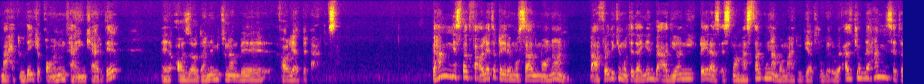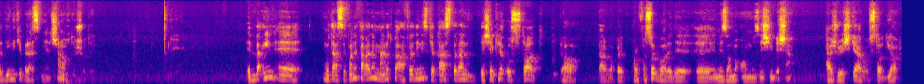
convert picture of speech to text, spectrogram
محدوده‌ای که قانون تعیین کرده آزادانه می‌تونن به فعالیت بپردازن. به همین نسبت فعالیت غیر مسلمانان و افرادی که متدین به ادیانی غیر از اسلام هستن اونم با محدودیت روبروه. از جمله همین ستادینی که به رسمیت شناخته شده. و این متاسفانه فقط منوط به افرادی نیست که قصد دارن به شکل استاد یا در واقع پروفسور وارد نظام آموزشی بشن. پژوهشگر استادیار.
